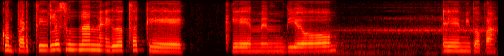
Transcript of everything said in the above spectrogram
compartirles una anécdota que, que me envió eh, mi papá.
